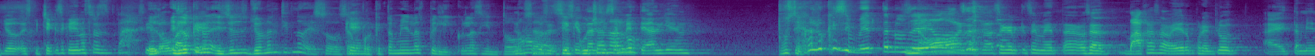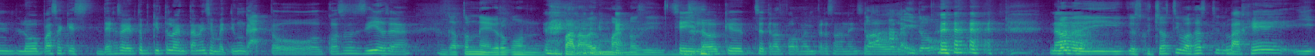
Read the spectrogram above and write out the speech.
Yo escuché que se los trastes. ¡pah! y Es, luego es lo que no, es- yo, yo no entiendo eso. O sea, ¿Qué? ¿por qué también en las películas y en todo? No, o sea, pues es si que ¿qué tal escuchan si se algo, mete alguien. pues déjalo que se meta, no sé. no, o no sea. te vas a dejar que se meta. O sea, bajas a ver, por ejemplo, ahí también luego pasa que dejas abierta un poquito la ventana y se mete un gato o cosas así. O sea, Un gato negro con parado en manos y. sí, luego que se transforma en persona y se va a volar. No. No, Bueno, y escuchaste y bajaste. ¿no? Bajé y,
